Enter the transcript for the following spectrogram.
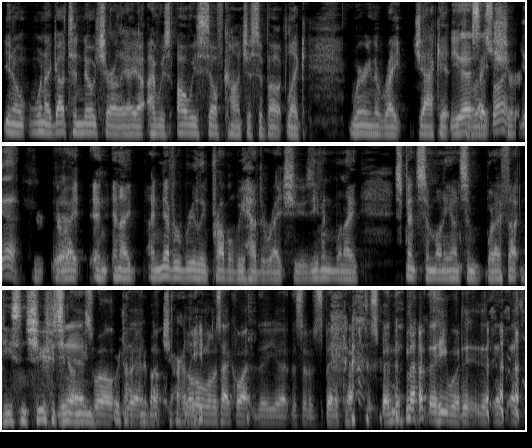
you know, when I got to know Charlie, I, I was always self conscious about like wearing the right jacket, yes, the right, right. shirt, yeah, the, the right, and and I I never really probably had the right shoes, even when I spent some money on some what I thought decent shoes. You yes, know, I mean, well, we're talking yeah, about not, Charlie. Not all of us had quite the uh, the sort of spare cash to spend the amount that he would. As,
